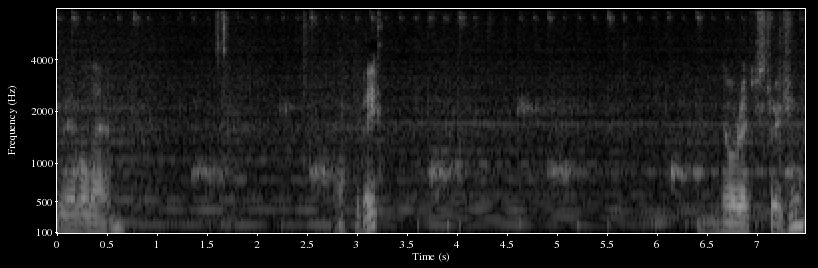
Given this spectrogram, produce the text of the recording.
we have a LAN. Activate. No registration.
